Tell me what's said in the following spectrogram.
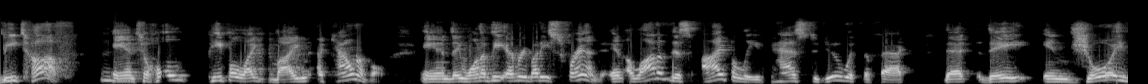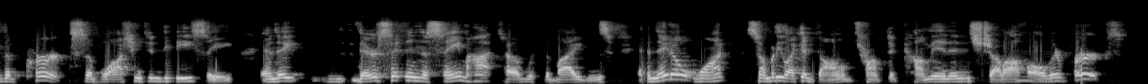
be tough Mhm. and to hold people like Biden accountable. And they want to be everybody's friend. And a lot of this, I believe, has to do with the fact that they enjoy the perks of Washington D.C. and they they're sitting in the same hot tub with the Bidens, and they don't want somebody like a Donald Trump to come in and shut off all their perks.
